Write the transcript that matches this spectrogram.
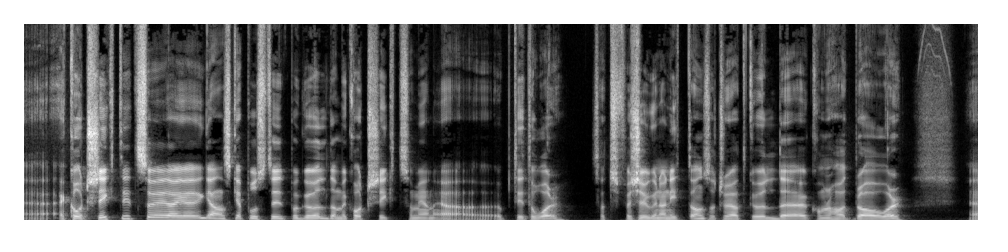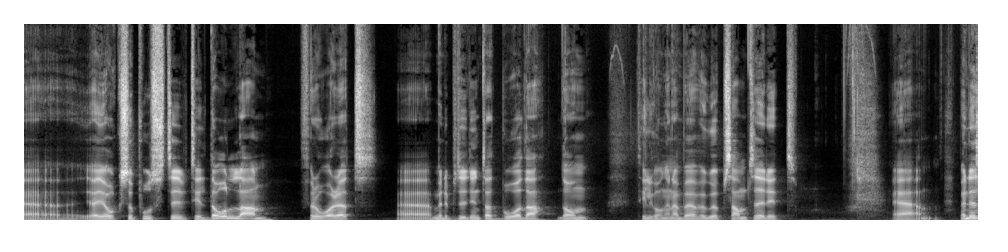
Eh, kortsiktigt så är jag ganska positiv på guld. Och med kortsikt så menar jag upp till ett år. Så för 2019 så tror jag att guld eh, kommer att ha ett bra år. Eh, jag är också positiv till dollarn för året. Eh, men det betyder inte att båda de tillgångarna behöver gå upp samtidigt. Eh, men den,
